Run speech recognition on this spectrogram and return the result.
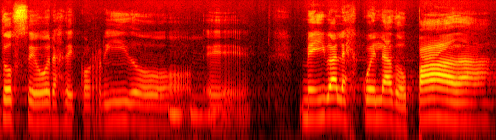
12 horas de corrido, eh, me iba a la escuela dopada,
